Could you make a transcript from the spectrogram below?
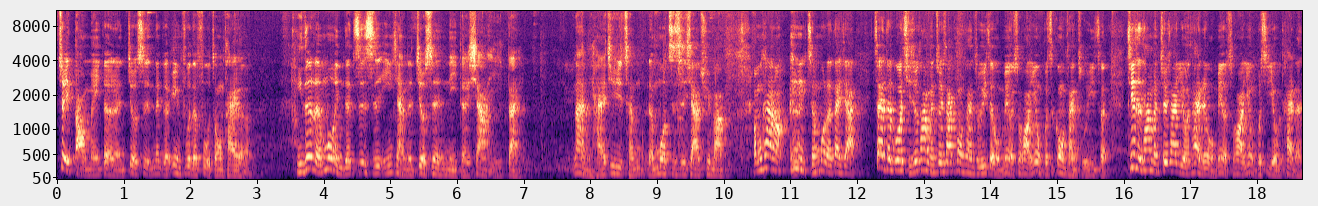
最倒霉的人就是那个孕妇的腹中胎儿。你的冷漠，你的自私，影响的就是你的下一代。那你还继续沉冷漠自私下去吗？我们看哦，沉默的代价。在德国起初，他们追杀共产主义者，我没有说话，因为我不是共产主义者。接着他们追杀犹太人，我没有说话，因为我不是犹太人。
